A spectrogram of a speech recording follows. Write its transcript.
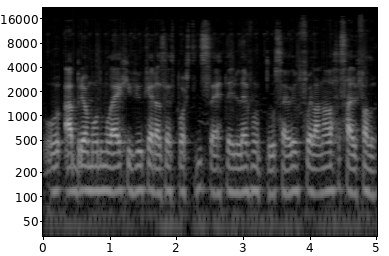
o- abriu a mão do moleque e viu que era as respostas tudo certo. Aí ele levantou, saiu, foi lá na nossa sala e falou:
